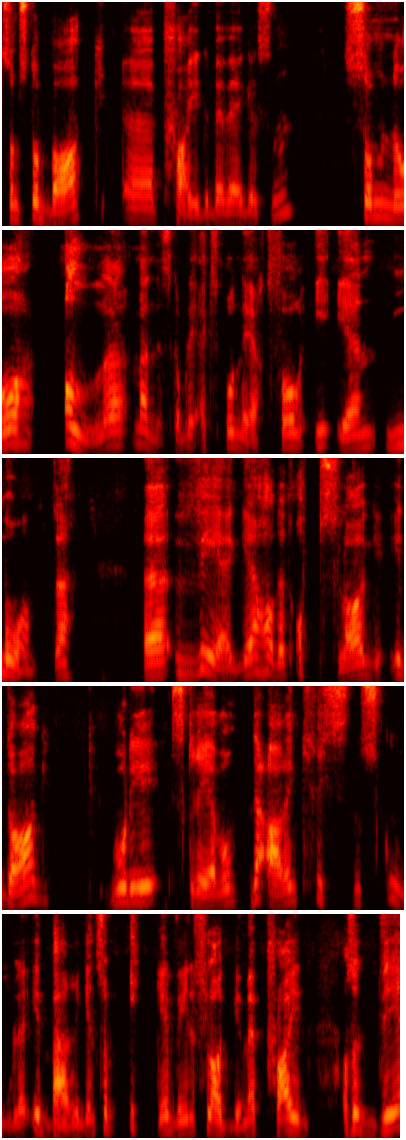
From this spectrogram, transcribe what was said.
som står bak eh, pride-bevegelsen, som nå alle mennesker blir eksponert for i en måned. Eh, VG hadde et oppslag i dag hvor de skrev om det er en kristen skole i Bergen som ikke vil flagge med pride. Altså Det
